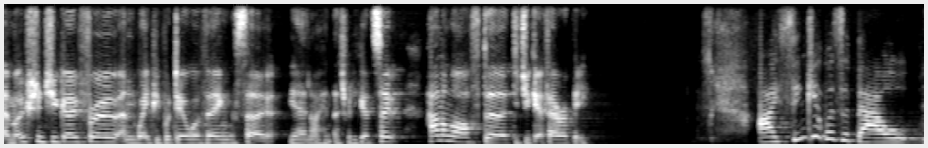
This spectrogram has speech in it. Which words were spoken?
emotions you go through and way people deal with things. So yeah, no, I think that's really good. So how long after did you get therapy? I think it was about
